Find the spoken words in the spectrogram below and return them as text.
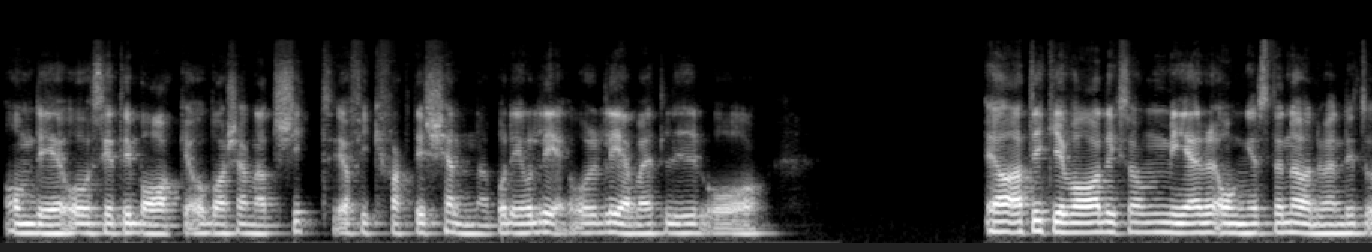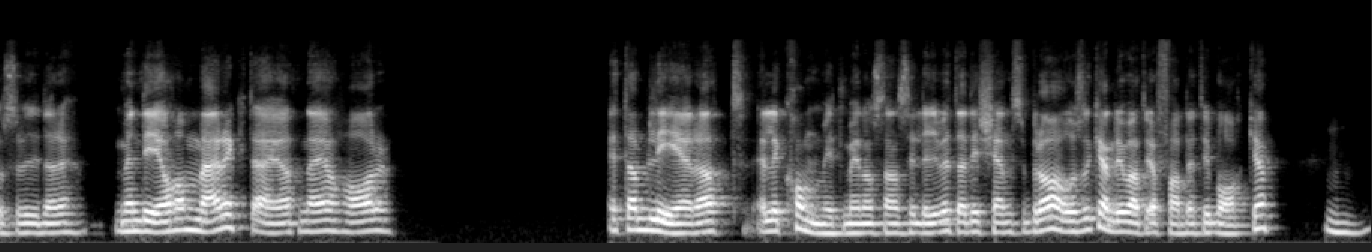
om det och se tillbaka och bara känna att shit, jag fick faktiskt känna på det och, le och leva liv och ja, att det inte var liksom mer ångest än nödvändigt och så vidare. Men det jag har märkt är ju att när jag har etablerat eller kommit med någonstans i livet där det känns bra och så kan det jo vara att jag faller tillbaka. mm.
